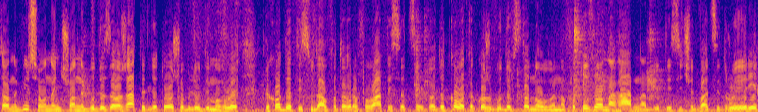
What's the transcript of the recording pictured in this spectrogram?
воно більше, воно нічого не буде заважати для того, щоб люди могли приходити сюди, фотографуватися. Цей додатково також буде встановлена фотозона гарна 2022 рік.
